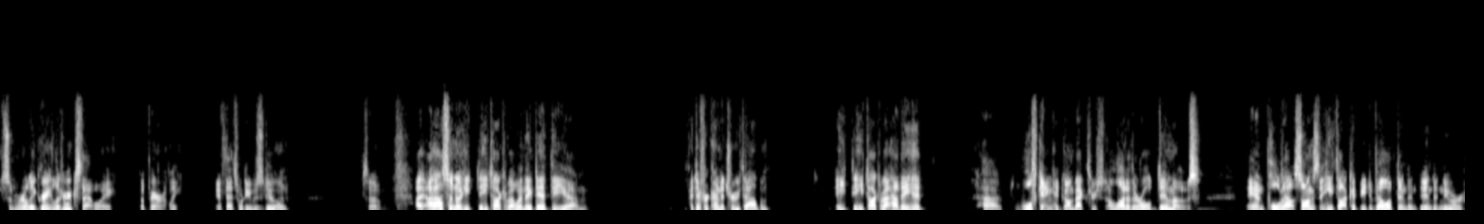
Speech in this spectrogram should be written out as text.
some really great lyrics that way, apparently, if that's what he was doing. So I, I also know he he talked about when they did the um, a different kind of truth album. He he talked about how they had uh, Wolfgang had gone back through a lot of their old demos and pulled out songs that he thought could be developed into into newer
